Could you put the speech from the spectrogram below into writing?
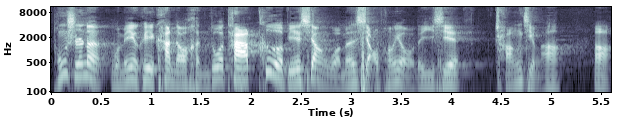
同时呢，我们也可以看到很多它特别像我们小朋友的一些。场景啊啊，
